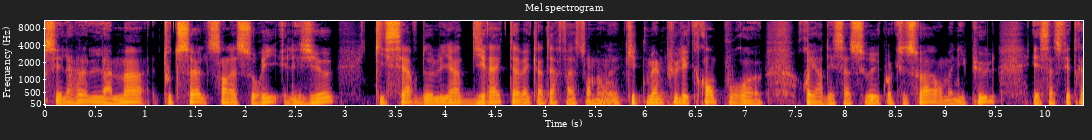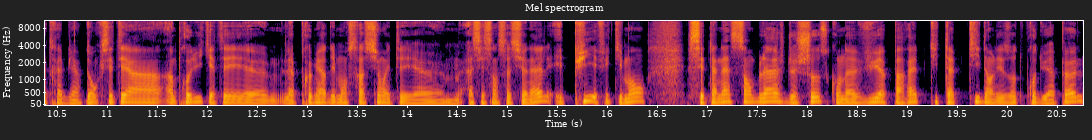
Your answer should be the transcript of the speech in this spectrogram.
c'est la, main toute seule, sans la souris et les yeux, qui servent de lien direct avec l'interface. On, ne quitte même plus l'écran pour euh, regarder sa souris ou quoi que ce soit, on manipule et ça se fait très très bien. Donc c'était un, produit qui était euh, la première démonstration était euh, assez sensationnelle et puis effectivement c'est un assemblage de choses qu'on a vu apparaître petit à petit dans les autres produits Apple.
